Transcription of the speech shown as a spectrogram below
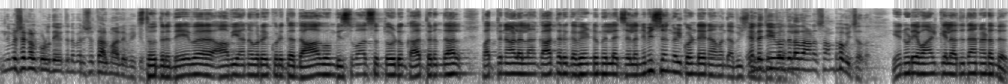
നിമിഷങ്ങൾക്കുള്ള ദൈവത്തിന്റെ പരിശുദ്ധാത്മാ ലഭിക്കും. സ്തോത്ര. ദൈവ ആവിയാനവരെ കുറിച്ച് ദാഹവും വിശ്വാസത്തോടും കാത്തിരുന്നാൽ പത്തിനാളെല്ലാം കാത്തിരിക്ക വേണ്ടുമില്ല. ചില നിമിഷങ്ങൾ കൊണ്ടേ നാം അത് അഭിഷേകം എന്റെ ജീവിതത്തിൽ അതാണ് സംഭവിച്ചത്. എന്നുടേ വാഴ്ക്കയിൽ അതുതാ നടന്നത്.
